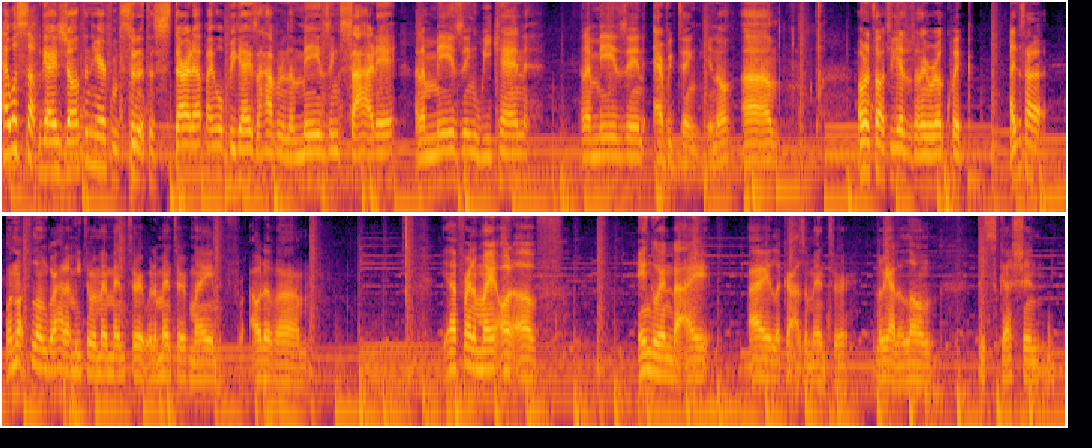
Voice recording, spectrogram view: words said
Hey, what's up, guys? Jonathan here from Student to Startup. I hope you guys are having an amazing Saturday, an amazing weekend, an amazing everything, you know? Um, I want to talk to you guys about something real quick. I just had, well, not too long ago, I had a meeting with my mentor, with a mentor of mine out of, um, yeah, a friend of mine out of England that I, I look at as a mentor. You know, we had a long discussion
